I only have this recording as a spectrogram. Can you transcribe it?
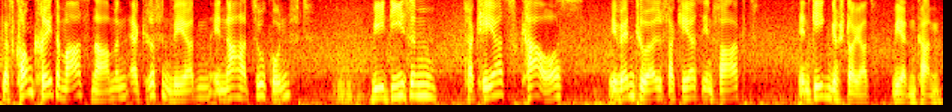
dass konkrete Maßnahmen ergriffen werden in naher Zukunft, wie diesem Verkehrschaos, eventuell Verkehrsinfarkt, entgegengesteuert werden kann.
